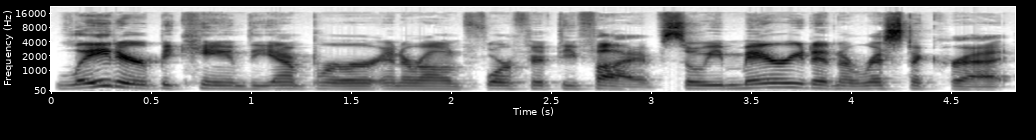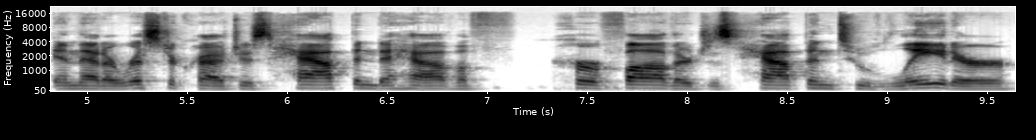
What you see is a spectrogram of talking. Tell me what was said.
later became the emperor in around 455. So he married an aristocrat, and that aristocrat just happened to have a her father just happened to later,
